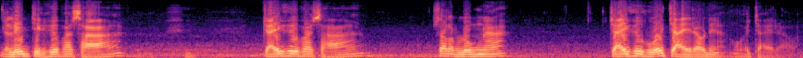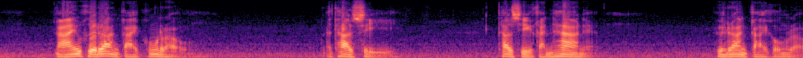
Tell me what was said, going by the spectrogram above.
อย่าลืมจิตคือภาษา ใจคือภาษาสำหรับลุงนะ ใจคือหัวใจเราเนี่ย หัวใจเรากายก็คือร่างกายของเราธาตุสี่ธาตุสี่ขันห้าเนี่ย คือร่างกายของเรา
